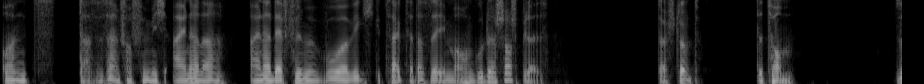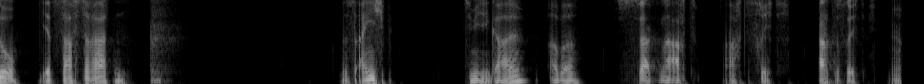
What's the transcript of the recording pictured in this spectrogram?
Und das ist einfach für mich einer da, einer der Filme, wo er wirklich gezeigt hat, dass er eben auch ein guter Schauspieler ist. Das stimmt. Der Tom. So, jetzt darfst du raten. Das ist eigentlich ziemlich egal, aber Ich sag eine 8. acht ist richtig. 8 ist richtig. Ja.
